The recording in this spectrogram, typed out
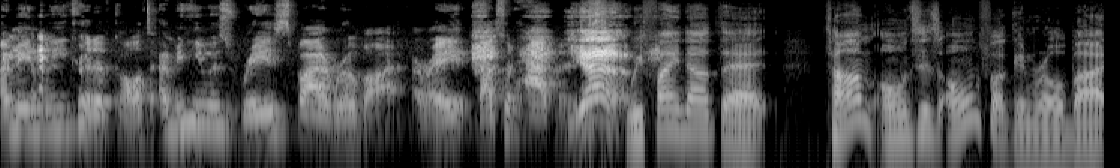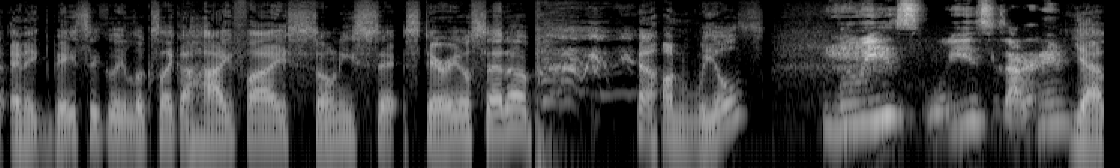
I mean, we could have called. I mean, he was raised by a robot. All right, that's what happened. Yeah. we find out that Tom owns his own fucking robot, and it basically looks like a hi-fi Sony se- stereo setup on wheels. Louise, Louise, is that her name? Yeah,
